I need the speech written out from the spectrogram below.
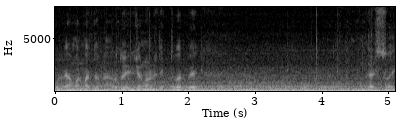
করলে আমার মাধ্যমে আরও দু একজন মানুষ দেখতে পারবে। দ্যাটস ওয়াই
